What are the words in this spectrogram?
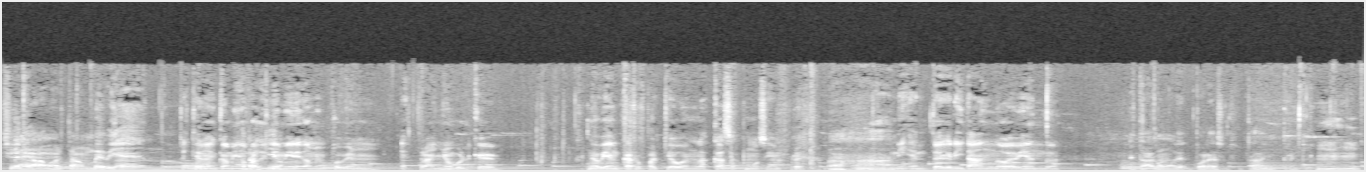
chilling, a lo mejor estaban bebiendo. Es que en el camino para. Titimiri también fue bien extraño porque no habían carros parqueados en las casas como siempre. Ajá, Ni gente gritando, bebiendo. estaba como que, por eso, estaba bien tranquilo. Ujú.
